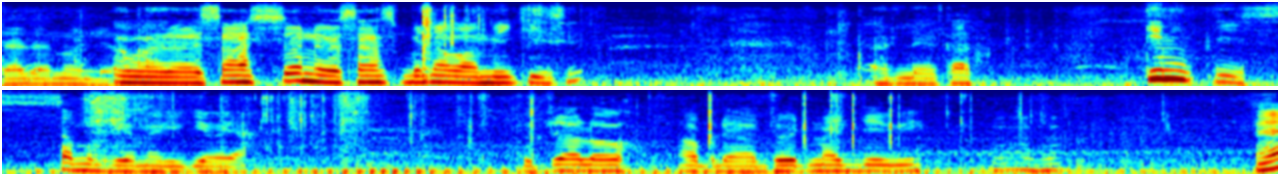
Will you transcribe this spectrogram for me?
દાદા નો લે. અમારે સાસ છે ને સાસ બનાવવા મીકી છે. એટલે કાંક કિંમતી સામગ્રી અમે કહેવાય આ. તો ચાલો આપણે આ જોઈન્ટ મારી દેવી. હે?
